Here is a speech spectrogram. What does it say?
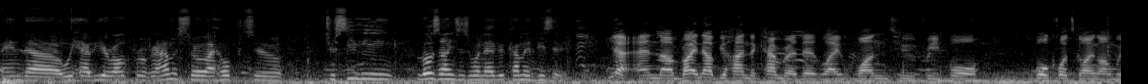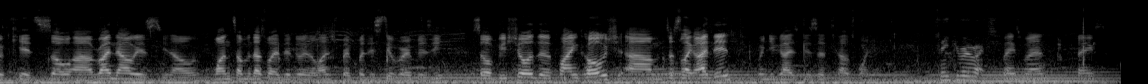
and uh, we have year-round programs. So I hope to to see Los Angeles whenever you come and visit. Yeah, and um, right now behind the camera, there's like one, two, three, four, four courts going on with kids. So uh, right now is you know one summer. That's why they're doing the lunch break, but it's still very busy. So be sure to find coach, um, just like I did when you guys visit California. Thank you very much. Thanks, man. Thanks.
